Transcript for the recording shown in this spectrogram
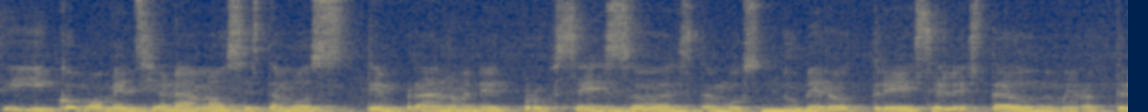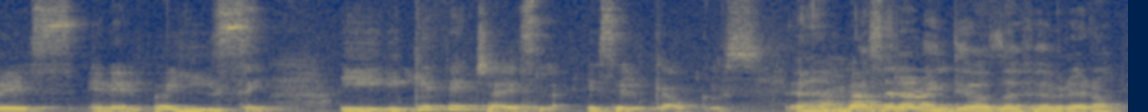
y como mencionamos, estamos temprano en el proceso, estamos número 3, el estado número 3 en el país. Sí. ¿Y, qué fecha es, la, es el caucus? Va a ser el 22 de febrero.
